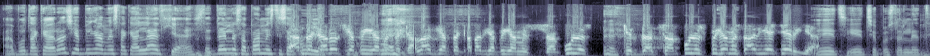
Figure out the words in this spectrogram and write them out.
Από τα καρότσια πήγαμε στα καλάθια. Στα τέλος θα πάμε στι σακούλε. Από τα καρότσια πήγαμε στα καλάθια, από τα καλάθια πήγαμε στις σακούλες και από τι σακούλες πήγαμε στα άδεια χέρια. Έτσι, έτσι όπως το λέτε.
